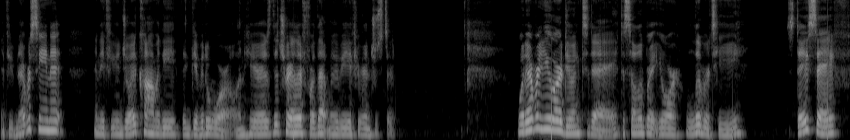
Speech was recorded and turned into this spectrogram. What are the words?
If you've never seen it, and if you enjoy comedy, then give it a whirl. And here is the trailer for that movie if you're interested. Whatever you are doing today to celebrate your liberty, stay safe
